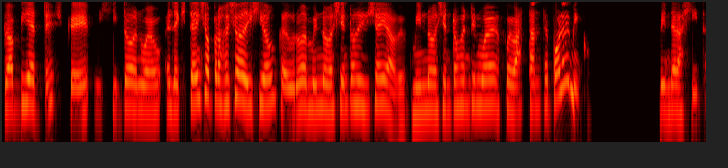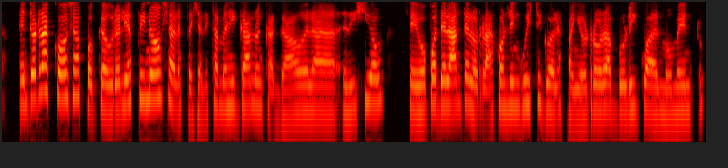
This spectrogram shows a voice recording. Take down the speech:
tú adviertes que, y de nuevo, el extenso proceso de edición que duró de 1916 a 1929 fue bastante polémico. Fin de la cita. Entre otras cosas, porque Aurelio Espinosa, el especialista mexicano encargado de la edición, se llevó por delante los rasgos lingüísticos del español rural boricua del momento.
